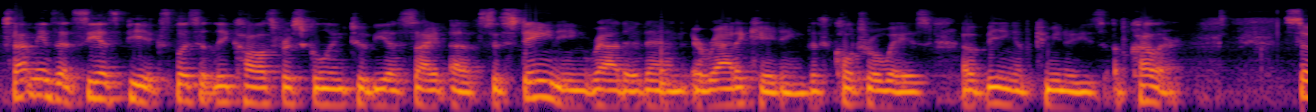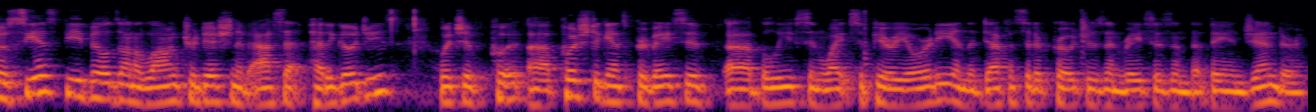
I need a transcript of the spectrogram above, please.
So that means that CSP explicitly calls for schooling to be a site of sustaining rather than eradicating the cultural ways of being of communities of color. So CSP builds on a long tradition of asset pedagogies, which have uh, pushed against pervasive uh, beliefs in white superiority and the deficit approaches and racism that they engender,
